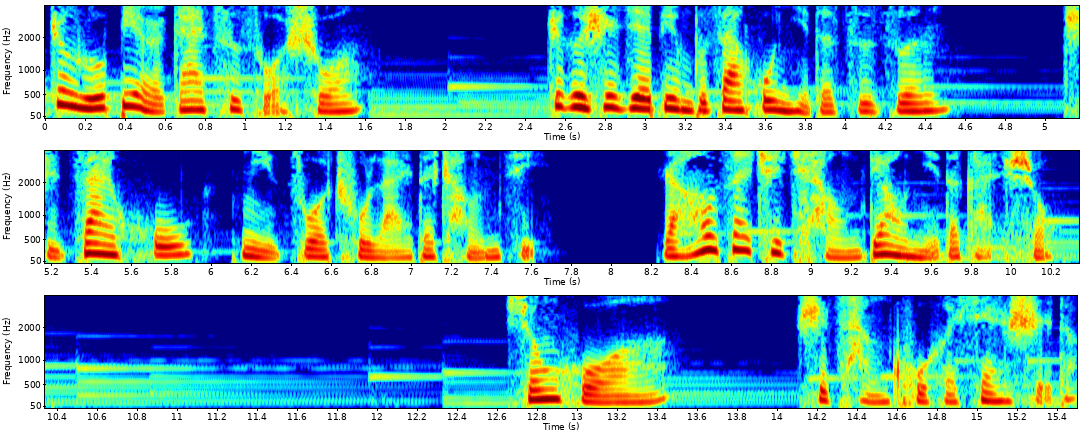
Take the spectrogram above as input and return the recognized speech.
正如比尔盖茨所说：“这个世界并不在乎你的自尊，只在乎你做出来的成绩，然后再去强调你的感受。”生活。是残酷和现实的，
